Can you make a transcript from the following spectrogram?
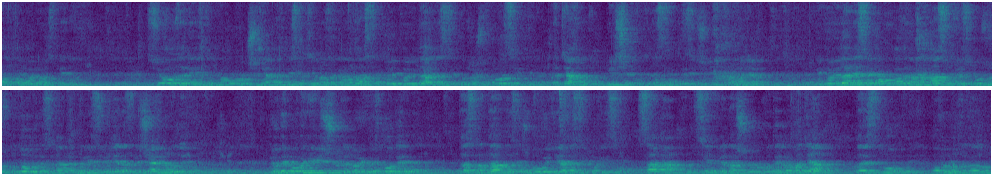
алкогольного сп'яніння. Всього за різні правопорушення адміністративного законодавства до відповідальності в поточному році притягнуто більше 11 тисяч громадян. Відповідальність, яка покладена на нас у зв'язку з розбудовою національної поліції, є надзвичайно великою. Люди повинні відчути нові підходи та стандарти службової діяльності поліції. Саме оцінка нашої роботи громадян дасть змогу повернути народу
